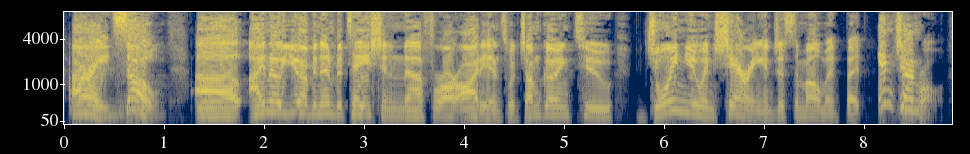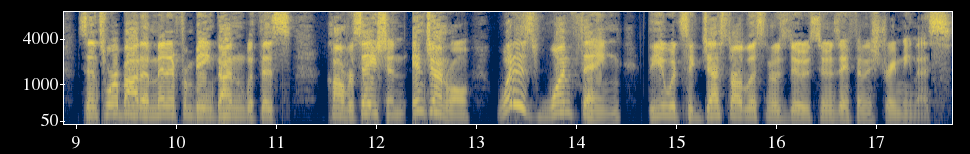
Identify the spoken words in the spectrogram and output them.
All right. So uh, I know you have an invitation uh, for our audience, which I'm going to join you in sharing in just a moment. But in general, since we're about a minute from being done with this conversation, in general, what is one thing that you would suggest our listeners do as soon as they finish streaming this?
